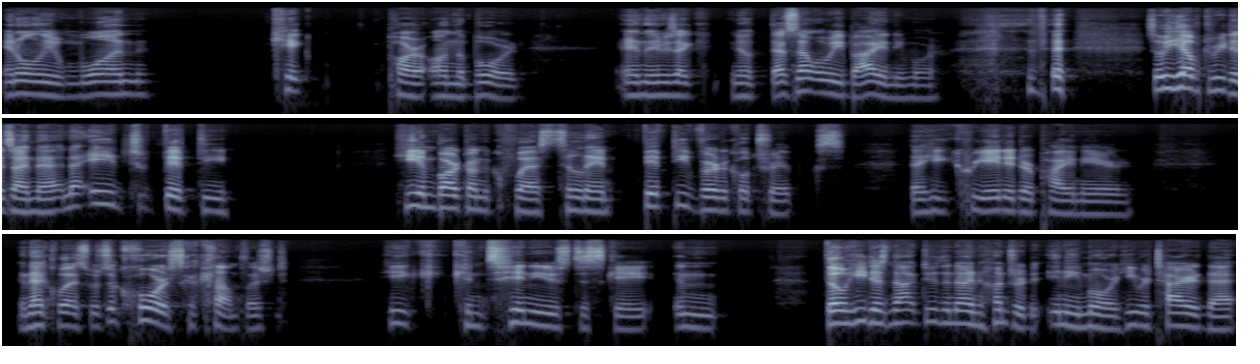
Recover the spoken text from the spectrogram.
and only one kick part on the board and then he was like you know that's not what we buy anymore. So he helped redesign that and at age 50 he embarked on the quest to land 50 vertical tricks that he created or pioneered and that quest was of course accomplished. He c- continues to skate and though he does not do the 900 anymore he retired that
